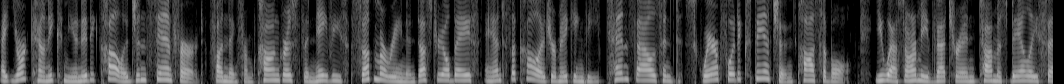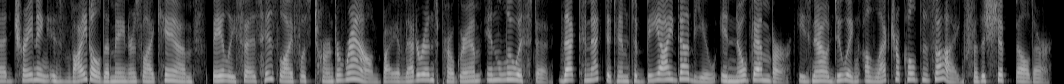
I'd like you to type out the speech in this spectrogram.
at York County Community College in Sanford. Funding from Congress, the Navy's submarine industrial base, and the college are making the 10,000 square foot expansion possible. U.S. Army veteran Thomas Bailey said training is vital to Mainers like him. Bailey says his life was turned around by a veterans program in Lewiston that connected him to BIW in November. He's now doing electrical design for the shipbuilder.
